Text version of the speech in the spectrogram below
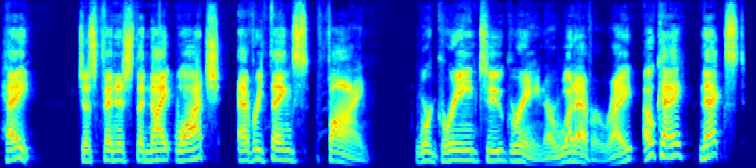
Hey, just finished the night watch. Everything's fine. We're green to green or whatever, right? Okay, next.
